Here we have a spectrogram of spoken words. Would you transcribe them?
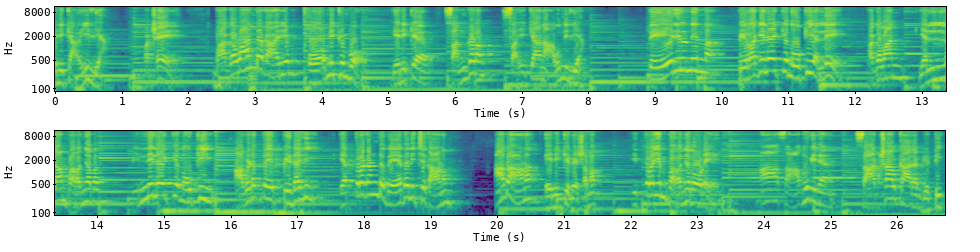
എനിക്കറിയില്ല. പക്ഷേ ഭഗവാന്റെ കാര്യം ഓർമ്മിക്കുമ്പോൾ എനിക്ക് സങ്കടം സഹിക്കാനാവുന്നില്ല. തേരിൽ നിന്ന് പിറകിലേക്ക് നോക്കിയല്ലേ ഭഗവാൻ എല്ലാം പറഞ്ഞത്? പിന്നിലേക്ക് നോക്കി അവിടത്തെ പിടലി എത്ര കണ്ട് വേദനിച്ച് കാണും? അതാണ് എനിക്ക് വിഷമം. ഇത്രയും പറഞ്ഞതോടെ ആ സാധുവിന് സാക്ഷാത്കാരം കിട്ടി.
